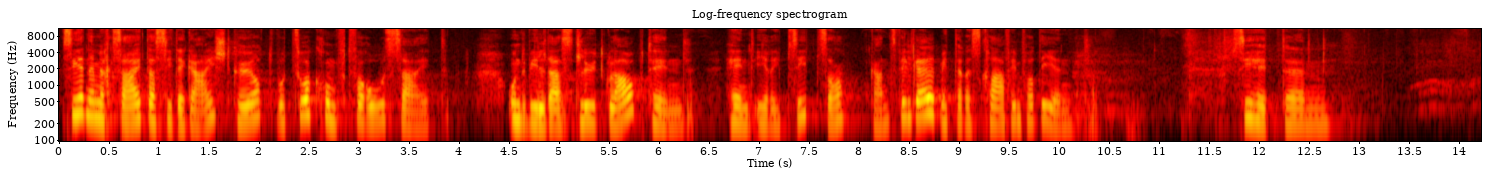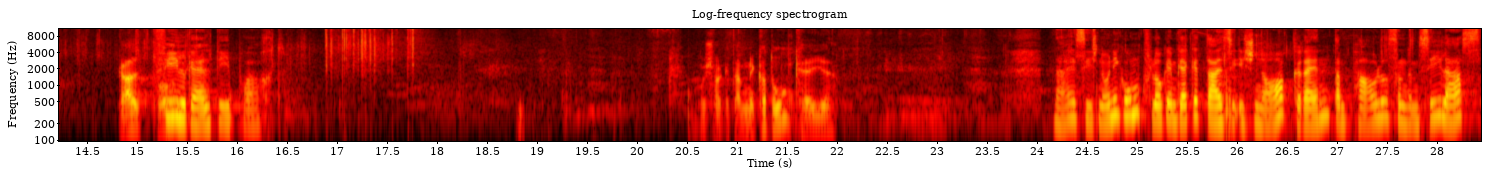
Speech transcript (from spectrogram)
Sie hat nämlich gesagt, dass sie den Geist gehört, der die Zukunft voraussagt. Und weil das die Leute glaubt haben, haben ihre Besitzer ganz viel Geld mit der Sklavin verdient. Sie hat ähm, Geld, viel Geld eingebracht. Du musst wegen dem nicht umgehen. Nein, sie ist noch nicht umgeflogen. Im Gegenteil, sie ist nachgerannt am Paulus und am Silas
